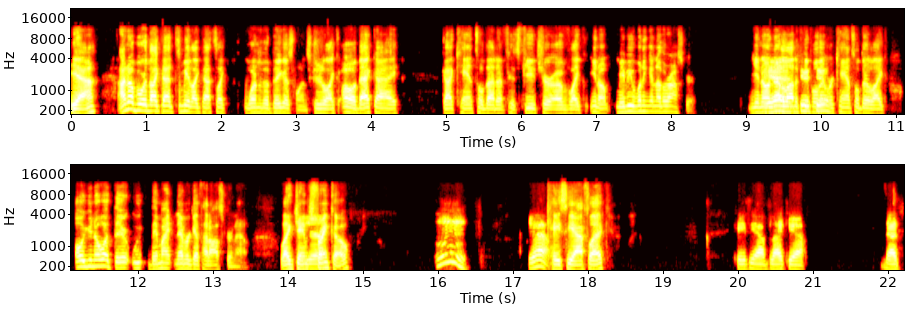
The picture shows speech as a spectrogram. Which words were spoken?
Yeah. I know, but like that to me, like that's like one of the biggest ones because you're like, oh, that guy got canceled out of his future of like, you know, maybe winning another Oscar. You know, not a lot of people that were canceled. They're like, oh, you know what? They they might never get that Oscar now. Like James Yeah. Franco, mm. yeah. Casey Affleck. Casey Affleck, yeah. That's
